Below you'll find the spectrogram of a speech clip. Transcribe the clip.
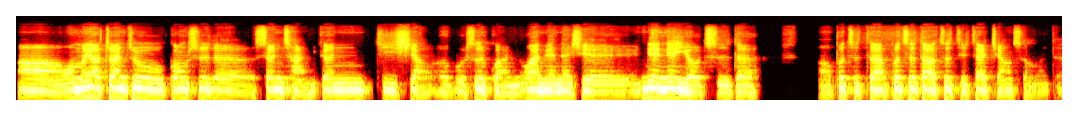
啊、我们要专注公司的生产跟绩效，而不是管外面那些念念有词的啊，不知道不知道自己在讲什么的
